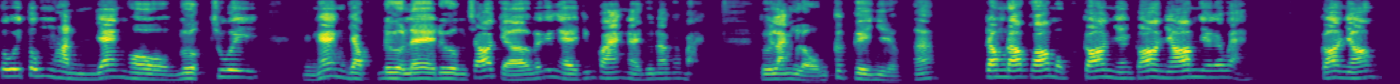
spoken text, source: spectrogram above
tôi tung hành giang hồ, ngược xuôi ngang dọc đưa lề đường, xó chợ với cái nghề chứng khoán này, tôi nói các bạn, tôi lăn lộn cực kỳ nhiều, hả? Trong đó có một con có nhóm nha các bạn. Có nhóm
